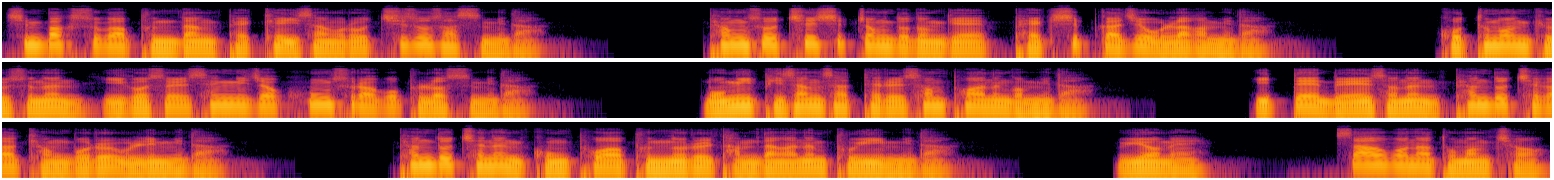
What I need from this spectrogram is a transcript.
심박수가 분당 100회 이상으로 치솟았습니다. 평소 70 정도던 게 110까지 올라갑니다. 고트먼 교수는 이것을 생리적 홍수라고 불렀습니다. 몸이 비상사태를 선포하는 겁니다. 이때 뇌에서는 편도체가 경보를 울립니다. 편도체는 공포와 분노를 담당하는 부위입니다. 위험해. 싸우거나 도망쳐.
